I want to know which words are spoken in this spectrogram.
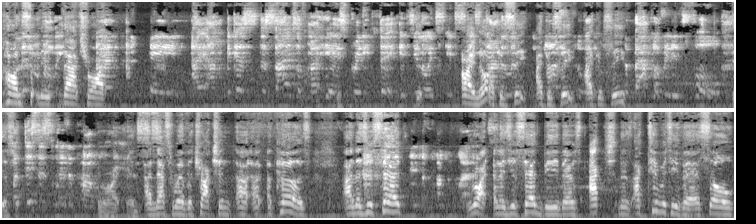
Constantly. That's right. And I I am because the size of my hair is pretty thick. It's you know it's it's. I know, I can see, I can see, I can see. The back of it is full. Yes, But this is where the problem Right, and, is. and that's where the traction uh, uh, occurs. And as you said, where the problem right, and as you said, B, there's act, there's activity there. So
